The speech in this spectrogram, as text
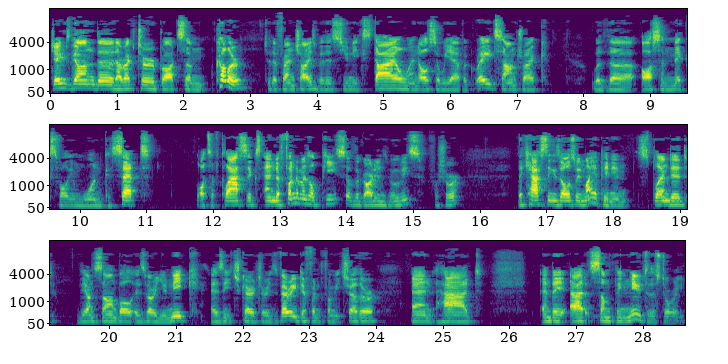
James Gunn, the director, brought some color to the franchise with his unique style, and also we have a great soundtrack with the awesome Mix Volume 1 cassette, lots of classics, and a fundamental piece of the Guardians movies, for sure. The casting is also, in my opinion, splendid. The ensemble is very unique, as each character is very different from each other and had and they add something new to the story.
